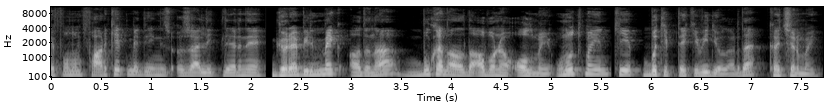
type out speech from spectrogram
iPhone'un fark etmediğiniz özelliklerini görebilmek adına bu kanala da abone olmayı unutmayın ki bu tipteki videoları da kaçırmayın.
